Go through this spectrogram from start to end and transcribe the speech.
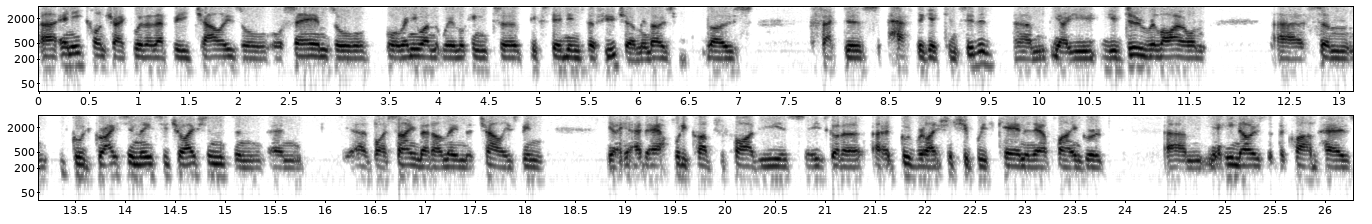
uh, any contract, whether that be Charlie's or, or Sam's or, or anyone that we're looking to extend into the future. I mean, those those factors have to get considered. Um, you know, you, you do rely on uh, some good grace in these situations, and and uh, by saying that, I mean that Charlie's been you know, at our footy club for five years. He's got a, a good relationship with Ken and our playing group. Um, you know, he knows that the club has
